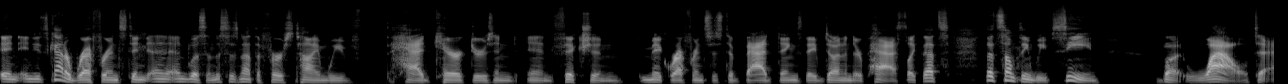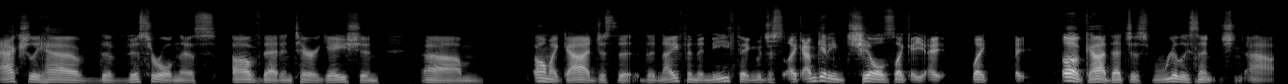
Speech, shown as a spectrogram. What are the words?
and, and it's kind of referenced and, and, and listen this is not the first time we've had characters in in fiction make references to bad things they've done in their past like that's that's something we've seen but wow to actually have the visceralness of that interrogation um oh my god, just the the knife in the knee thing was just like I'm getting chills. Like I, I like I, oh god, that just really sent uh,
